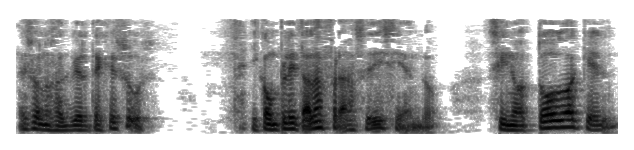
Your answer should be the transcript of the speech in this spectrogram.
Eso nos advierte Jesús. Y completa la frase diciendo, sino todo aquel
